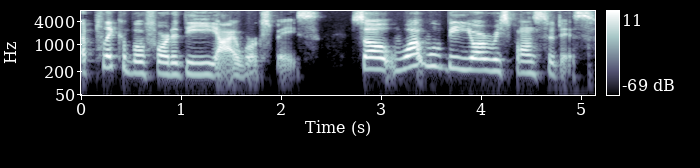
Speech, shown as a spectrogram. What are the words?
applicable for the dei workspace so what will be your response to this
